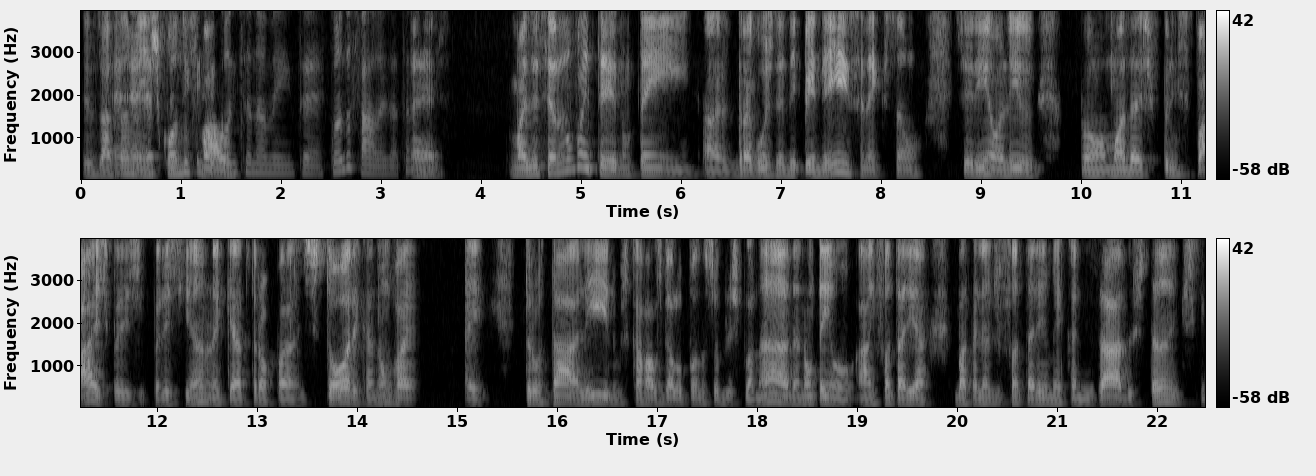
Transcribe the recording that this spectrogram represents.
Exatamente. É, é, quando esse, fala. Esse condicionamento, é. Quando fala, exatamente. É. Mas esse ano não vai ter, não tem a Dragões da Independência, né? Que são seriam ali uma das principais para esse, esse ano, né? Que é a tropa histórica, não vai trotar ali, os cavalos galopando sobre a esplanada, não tem a infantaria, batalhão de infantaria mecanizada, os tanques, que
